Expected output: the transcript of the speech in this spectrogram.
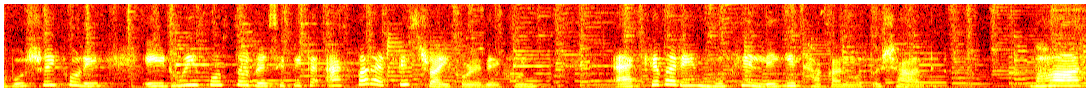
অবশ্যই করে এই রুই পোস্তর রেসিপিটা একবার অ্যাটলিস্ট ট্রাই করে দেখুন। একেবারে মুখে লেগে থাকার মতো স্বাদ। ভাত,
